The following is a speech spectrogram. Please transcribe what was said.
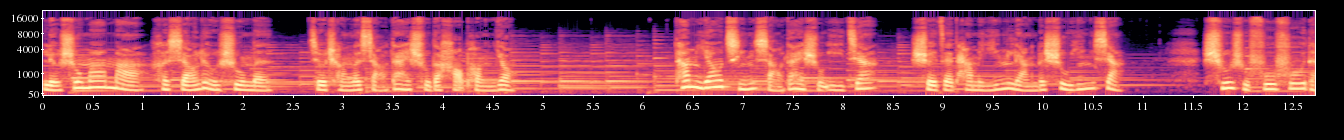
柳树妈妈和小柳树们就成了小袋鼠的好朋友。他们邀请小袋鼠一家睡在他们阴凉的树荫下，舒舒服服的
